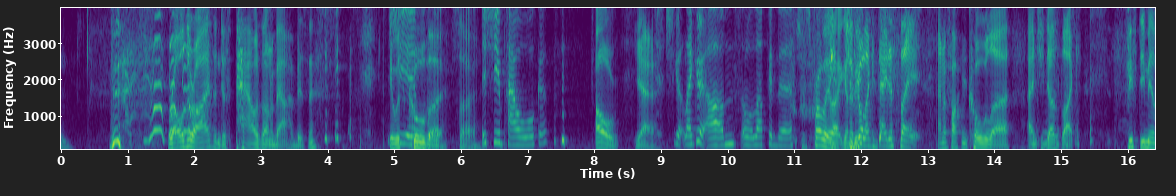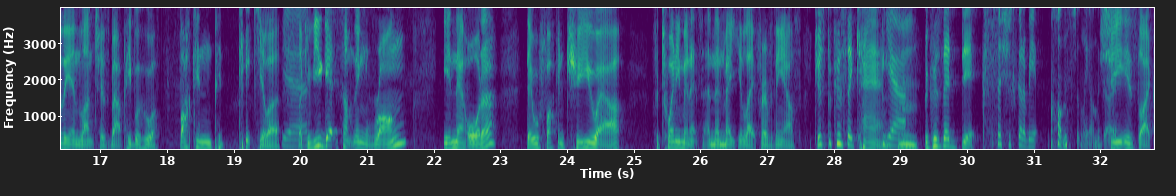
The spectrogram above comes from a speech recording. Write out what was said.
Rolls her eyes and just powers on about her business. It was She- cool though. So Is she a power walker? Oh, yeah. she got like her arms all up in the. she's probably like going She's to got like a data slate and a fucking cooler, and she does like 50 million lunches about people who are fucking particular. Yeah. Like, if you get something wrong in their order, they will fucking chew you out for 20 minutes and then make you late for everything else just because they can. Yeah. Because they're dicks. So she's got to be constantly on the go. she is like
